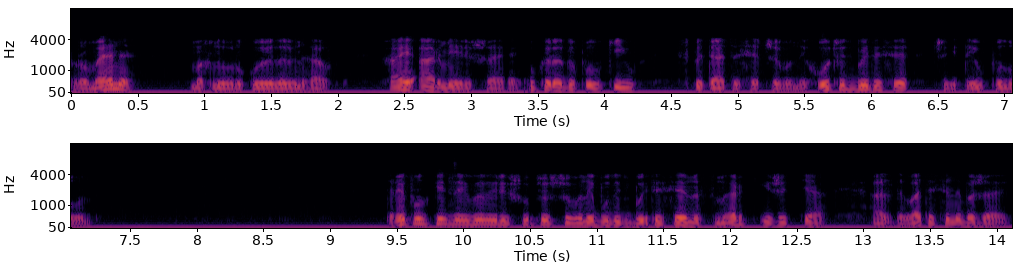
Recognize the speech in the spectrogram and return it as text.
Про мене? махнув рукою Левенгаупт. Хай армія рішає Дукера до полків, спитатися, чи вони хочуть битися, чи йти в полон. Три полки заявили рішуче, що вони будуть битися на смерть і життя, а здаватися не бажають.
